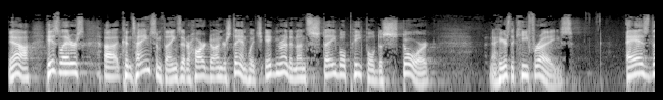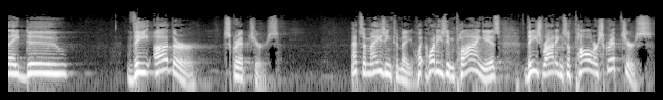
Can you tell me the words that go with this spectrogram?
Yeah, his letters uh, contain some things that are hard to understand, which ignorant and unstable people distort. Now, here's the key phrase as they do the other scriptures. That's amazing to me. What, what he's implying is these writings of Paul are scriptures.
